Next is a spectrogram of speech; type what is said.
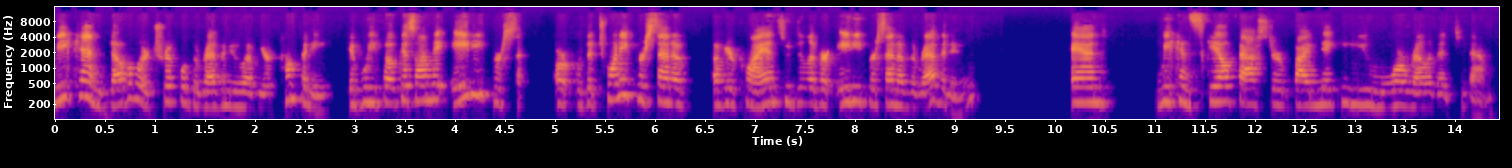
we can double or triple the revenue of your company if we focus on the 80% or the 20% of, of your clients who deliver 80% of the revenue. And we can scale faster by making you more relevant to them.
